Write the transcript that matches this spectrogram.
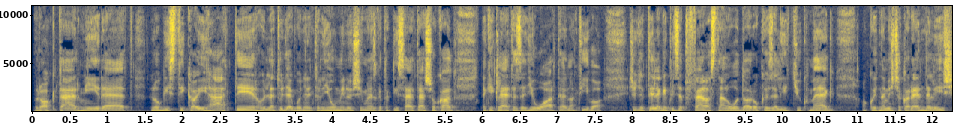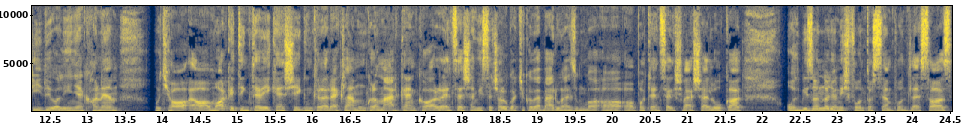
raktárméret, logisztikai háttér, hogy le tudják bonyolítani jó minőségben ezeket a kiszállításokat, nekik lehet ez egy jó alternatíva. És hogyha tényleg egy picit a felhasználó oldalról közelítjük meg, akkor itt nem is csak a rendelési idő a lényeg, hanem hogyha a marketing tevékenységünkkel, a reklámunkkal, a márkánkkal rendszeresen visszacsalogatjuk a webáruházunkba a, a potenciális vásárlókat, ott bizony nagyon is fontos szempont lesz az,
